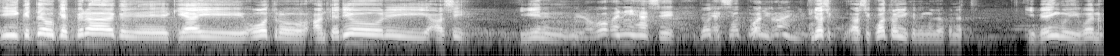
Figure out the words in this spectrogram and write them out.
Y que tengo que esperar, que, que hay otros anteriores y así. Y vienen... Pero vos venís hace, cuatro, años. Yo hace, cuatro años que vengo ya con esto. Y vengo y bueno,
